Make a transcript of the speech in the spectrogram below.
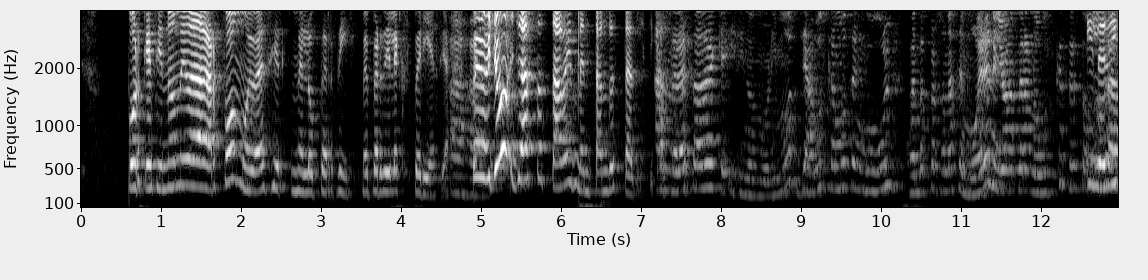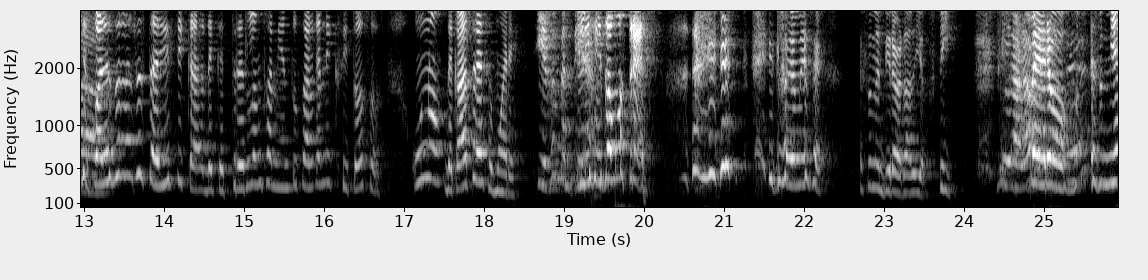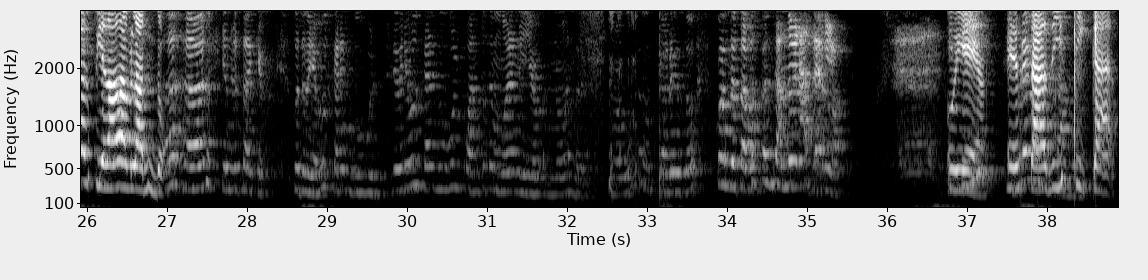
Porque si no me iba a dar fomo, iba a decir, me lo perdí, me perdí la experiencia. Ajá. Pero yo ya hasta estaba inventando estadísticas. Andrea estaba de que, y si nos morimos, ya buscamos en Google cuántas personas se mueren y yo, Andrea, no busques eso. Y le sea, dije, ¿cuáles son las estadísticas de que tres lanzamientos salgan exitosos? Uno de cada tres se muere. Y eso es Y mentira. le dije, "Y somos tres. y Claudia me dice, eso es mentira, ¿verdad? Y yo, sí. Claramente. Pero es mi ansiedad hablando. Ajá. Y Andrés sabe que, pues deberíamos buscar en Google. Sí, debería buscar en Google cuántos se mueren. Y yo, no, Andrés, no vamos a buscar eso cuando estamos pensando en hacerlo. Y Oye, sí, sí estadísticas.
